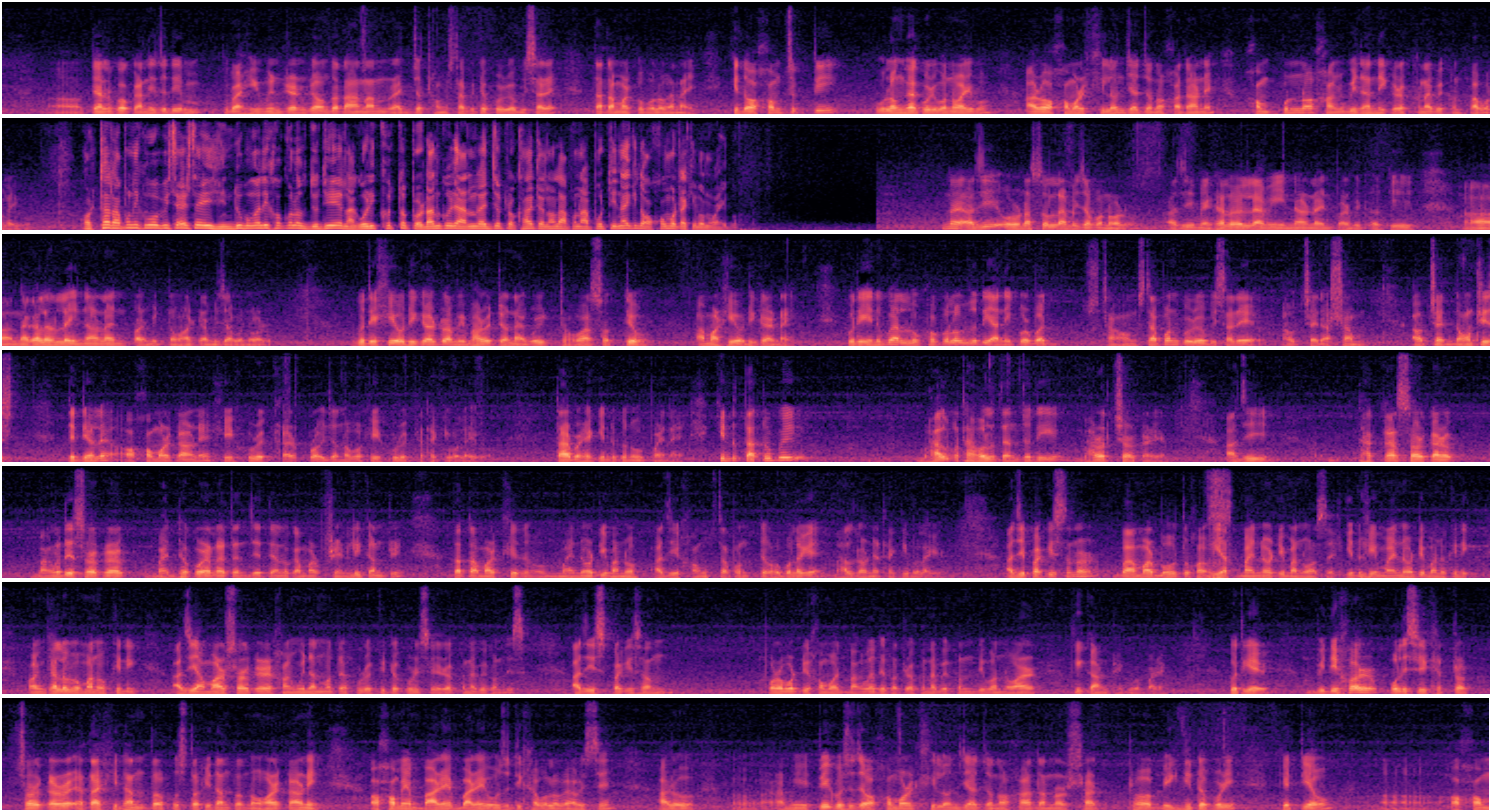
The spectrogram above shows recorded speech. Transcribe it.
তেওঁলোকক আনি যদি কিবা হিউমেনিটেৰিয়ান গ্ৰাউণ্ডত আন আন ৰাজ্যত সংস্থাপিত কৰিব বিচাৰে তাত আমাৰ ক'ব লগা নাই। কিন্তু অসম চুক্তি উলংঘা কৰিব নোৱাৰিব আৰু অসমৰ খিলঞ্জীয়া জনসাধাৰণে সম্পূৰ্ণ সাংবিধানিক ৰক্ষণাবেক্ষণ পাব লাগিব। অৰ্থাৎ আপুনি ক'ব বিচাৰিছে এই হিন্দু বঙালীসকলক যদি নাগৰিকত্ব প্ৰদান কৰি আন ৰাজ্যত ৰখা হয় তেনেহ'লে আপোনাৰ আপত্তি নাই কিন্তু অসমত ৰাখিব নোৱাৰিব। নাই আজি অৰুণাচললৈ আমি যাব নোৱাৰোঁ। আজি মেঘালয়লৈ আমি ইনাৰ লাইন পাৰ্মিট কি নাগালেণ্ডলৈ ইনাৰ লাইন পাৰ্মিট নোহোৱাকৈ আমি যাব নোৱাৰোঁ। গতিকে সেই অধিকাৰটো আমি ভাৰতীয় নাগৰিক হোৱা স্বত্তেও আমাৰ সেই অধিকাৰ নাই। গতিকে এনেকুৱা লোকসকলক যদি আনি ক'ৰবাত সংস্থাপন কৰিব বিচাৰে outside Assam outside north east তেতিয়াহ'লে অসমৰ কাৰণে সেই সুৰক্ষাৰ প্ৰয়োজন হ'ব সেই সুৰক্ষা থাকিব লাগিব। তাৰ বাহিৰে কিন্তু কোনো উপায় নাই। কিন্তু তাতোকৈ ভাল কথা হ'লহেঁতেন যদি ভাৰত চৰকাৰে আজি ঢাকা চৰকাৰক বাংলাদেশ চৰকাৰক বাধ্য কৰালেহেঁতেন যে তেওঁলোক আমাৰ ফ্ৰেণ্ডলি কাণ্ট্ৰি তাত আমাৰ মাইনৰিটি মানুহ আজি সংস্থাপনিত হ'ব লাগে ভাল ধৰণে থাকিব লাগে। আজি পাকিস্তানৰ বা আমাৰ বহুতো ইয়াত মাইনৰিটি মানুহ আছে কিন্তু সেই মাইনৰিটি মানুহখিনিক সংখ্যালঘু মানুহখিনিক আজি আমাৰ চৰকাৰে সংবিধান মতে সুৰক্ষিত কৰিছে ৰক্ষণাবেক্ষণ দিছে। আজি ইষ্ট পাকিস্তান পৰৱৰ্তী সময়ত বাংলাদেশত ৰক্ষণাবেক্ষণ দিব নোৱাৰাৰ কি কাৰণ থাকিব পাৰে? গতিকে বিদেশৰ পলিচিৰ ক্ষেত্ৰত চৰকাৰৰ এটা সিদ্ধান্ত সুস্থ সিদ্ধান্ত নোহোৱাৰ কাৰণেই অসমে বাৰে বাৰে উজুতি খাব লগা হৈছে আৰু আমি এইটোৱেই কৈছোঁ যে অসমৰ খিলঞ্জীয়া জনসাধাৰণৰ স্বাৰ্থ বিঘ্নিত কৰি কেতিয়াও অসম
